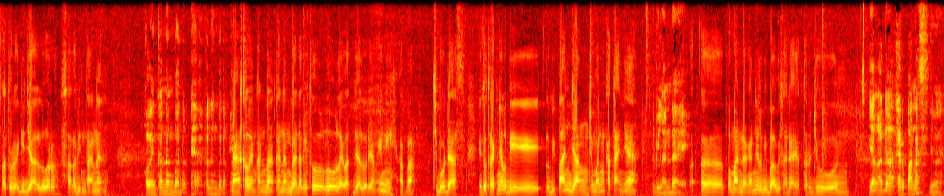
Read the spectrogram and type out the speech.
satu lagi jalur Salabintana. Kalau yang kandang badak, eh kandang badak ya? Nah, kalau yang kan- kandang badak itu lu lewat jalur yang ini apa? Cibodas. Itu treknya lebih lebih panjang, cuman katanya Lebih landai. eh, pemandangannya lebih bagus, ada air terjun. Yang ada air panas di mana?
